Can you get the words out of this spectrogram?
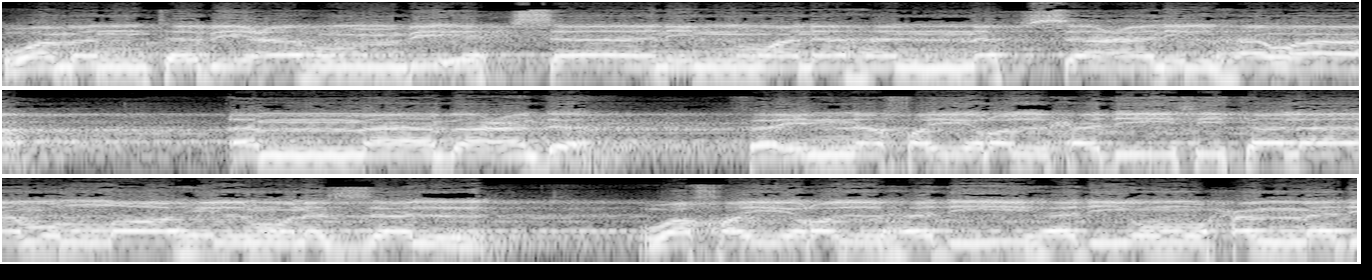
ومن تبعهم بإحسان ونهى النفس عن الهوى. أما بعد فإن خير الحديث كلام الله المنزل وخير الهدي هدي محمد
